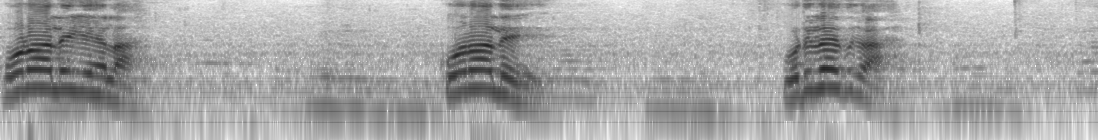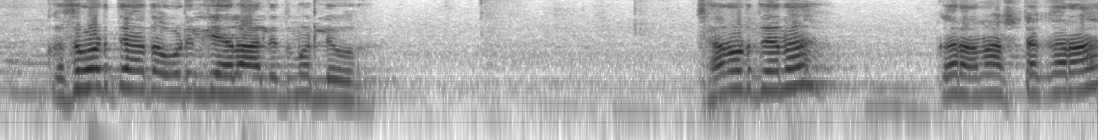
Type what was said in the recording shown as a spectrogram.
कोण आले घ्यायला? कोण आले? वडील आहेत का? कसं वाटते आता वडील घ्यायला आलेत म्हटल्यावर? छान वाटते ना? करा नाश्ता करा.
